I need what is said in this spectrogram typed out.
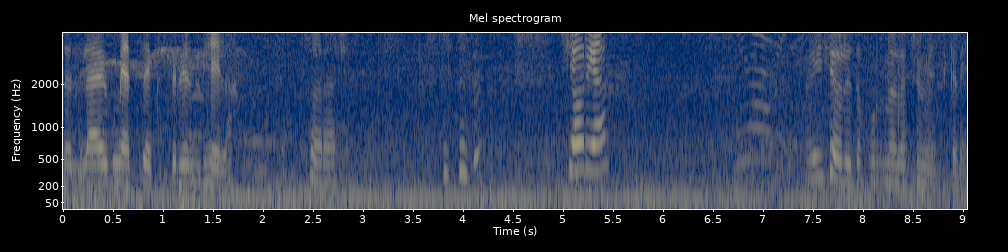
तर लाईव्ह मॅचचा एक्सपिरियन्स घ्यायला. स्वराज. शौर्या. शौर्याचं पूर्ण लक्ष मॅचकडे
